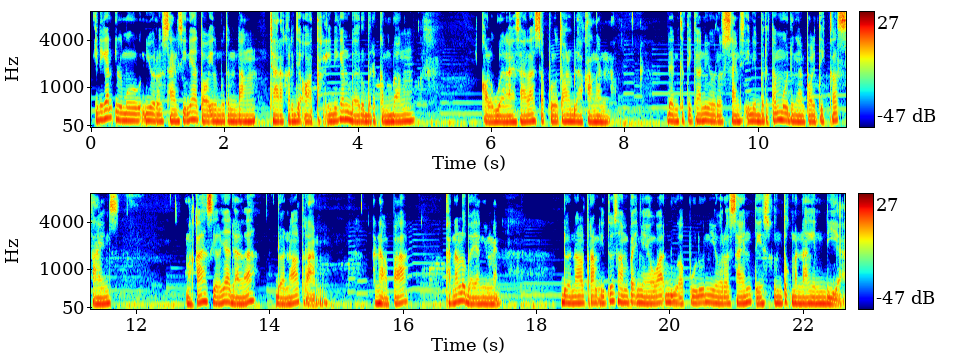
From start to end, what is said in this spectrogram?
Ini kan ilmu neuroscience ini atau ilmu tentang cara kerja otak ini kan baru berkembang kalau gue nggak salah 10 tahun belakangan. Dan ketika neuroscience ini bertemu dengan political science, maka hasilnya adalah Donald Trump. Kenapa? Karena lo bayangin men, Donald Trump itu sampai nyewa 20 neuroscientist untuk menangin dia.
